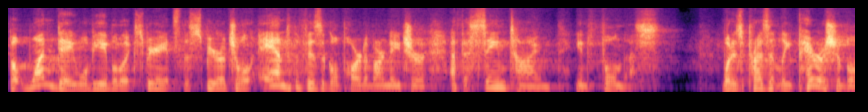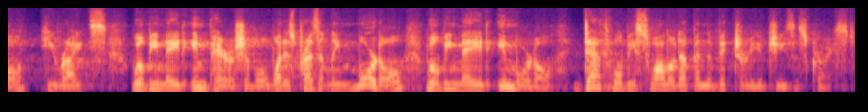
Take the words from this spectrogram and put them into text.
but one day we'll be able to experience the spiritual and the physical part of our nature at the same time in fullness. What is presently perishable, he writes, will be made imperishable. What is presently mortal will be made immortal. Death will be swallowed up in the victory of Jesus Christ.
